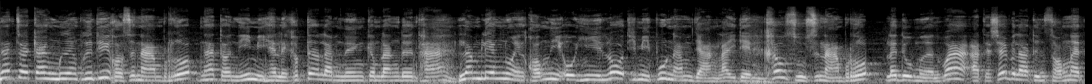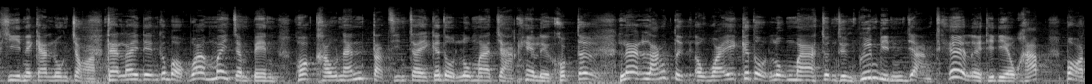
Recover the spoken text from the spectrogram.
ณใจกลางเมืองพื้นที่ของสนามรบนะตอนนี้มีเฮลิคอปเตอร์ลำหนึ่งกำลังเดินทางลำเลียงหน่วยของนีโอฮีโร่ที่มีผู้นำอย่างไลเดนเข้าสู่สนามรบ และดูเหมือนว่าอาจจะใช้เวลาถึง 2 นาทีในการลงจอด แต่ไลเดนก็บอกว่าไม่จำเป็น เพราะเขานั้นตัดสินใจกระโดดลงมาจากเฮลิคอปเตอร์ และหลังตึกเอาไว้กระโดดลงมาจนถึงพื้นดินอย่างเท่เลยทีเดียวครับ ปลอด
